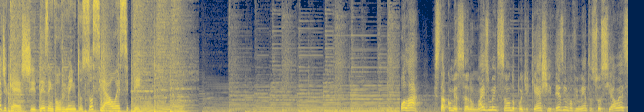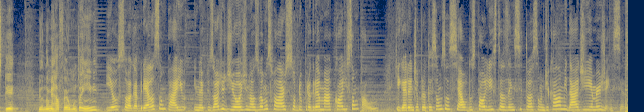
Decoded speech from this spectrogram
Podcast Desenvolvimento Social SP. Olá, está começando mais uma edição do podcast Desenvolvimento Social SP. Meu nome é Rafael Montaini. E eu sou a Gabriela Sampaio, e no episódio de hoje nós vamos falar sobre o programa Acolhe São Paulo, que garante a proteção social dos paulistas em situação de calamidade e emergência.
